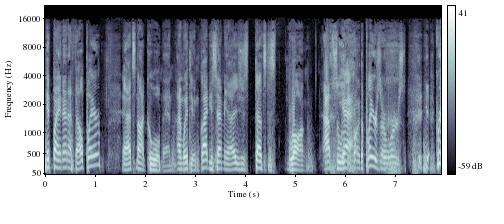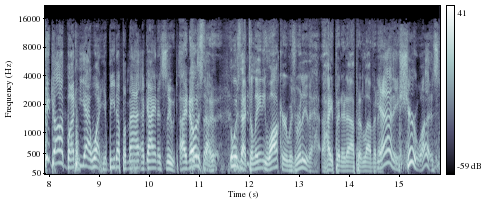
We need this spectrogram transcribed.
hit by an NFL player. Yeah, that's not cool, man. I'm with you. I'm glad you sent me. It's just that's just wrong. Absolutely Yeah. wrong. The players are worst. Great job, bud. Yeah, what? You beat up a, ma- a guy in a suit. I noticed Good that. stuff. Who was that? Delanie Walker was really hyping it up and loving it. Yeah, they sure was.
